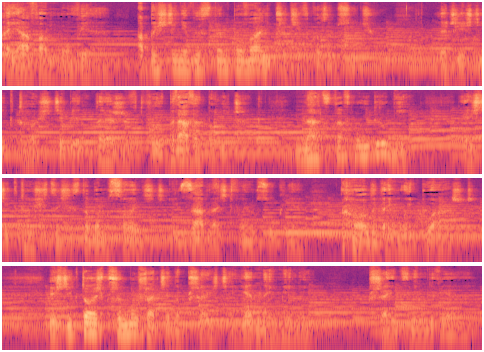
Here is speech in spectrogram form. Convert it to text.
a ja wam mówię, abyście nie występowali przeciwko zepsuciu. Lecz jeśli ktoś ciebie uderzy w twój prawy policzek, nadstaw mój drugi. A jeśli ktoś chce się z tobą sądzić i zabrać twoją suknię, oddaj mój płaszcz. Jeśli ktoś przymusza cię do przejścia jednej mili, przejdź z nim dwie.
